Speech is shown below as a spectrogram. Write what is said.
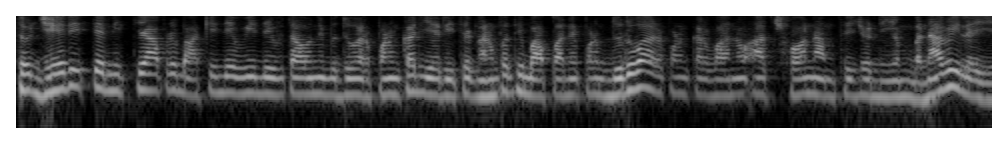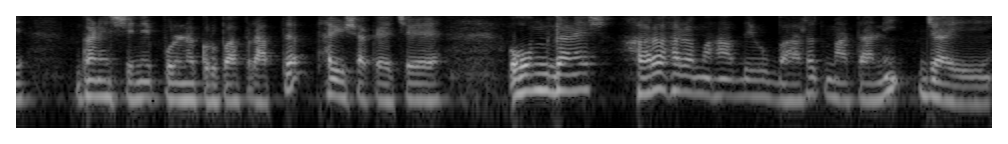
તો જે રીતે નિત્ય આપણે બાકી દેવી દેવતાઓને બધું અર્પણ કરીએ રીતે ગણપતિ બાપાને પણ દુર્વા અર્પણ કરવાનો આ છ નામથી જો નિયમ બનાવી લઈએ, ગણેશજીની પૂર્ણ કૃપા પ્રાપ્ત થઈ શકે છે. ઓમ ગણેશ, હર હર મહાદેવ, ભારત માતાની જય.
